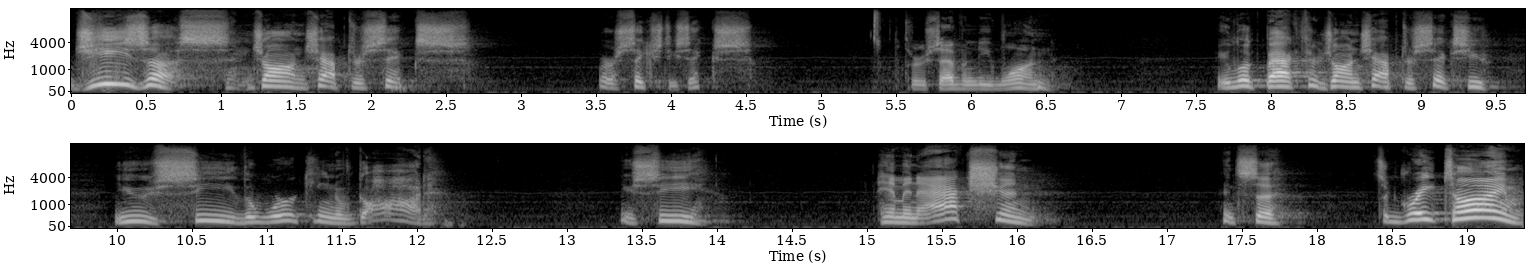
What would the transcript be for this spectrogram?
Jesus in John chapter 6, verse 66 through 71. You look back through John chapter 6, you, you see the working of God. You see Him in action. It's a, it's a great time.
